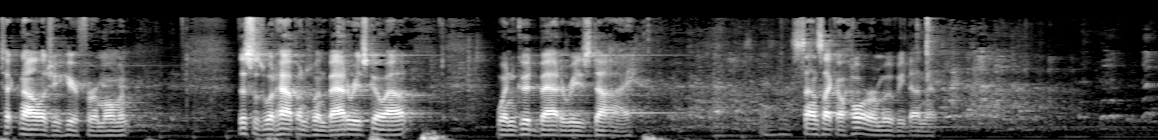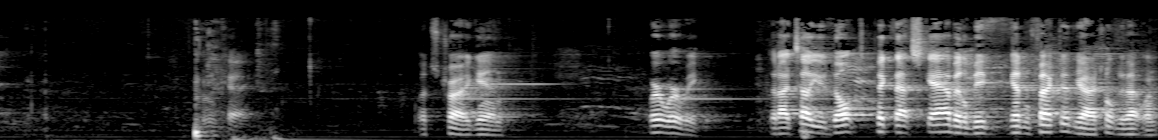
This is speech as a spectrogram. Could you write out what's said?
technology here for a moment. This is what happens when batteries go out, when good batteries die. Sounds like a horror movie, doesn't it? Let's try again. Where were we? Did I tell you don't pick that scab? It'll be get infected. Yeah, I told you that one.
